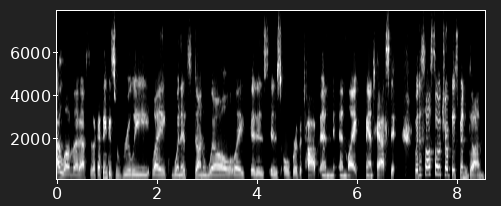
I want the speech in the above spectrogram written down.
I love that aesthetic. I think it's really like when it's done well, like it is it is over the top and and like fantastic. But it's also a trope that's been done.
